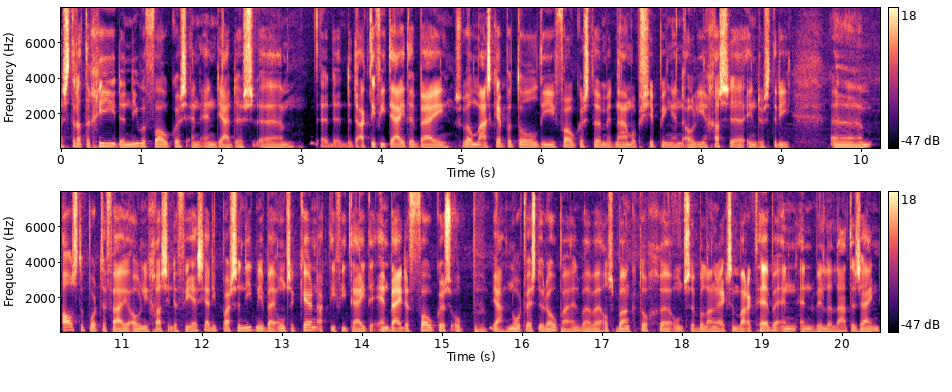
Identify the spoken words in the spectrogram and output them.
strategie, de nieuwe focus. En, en ja, dus ehm, de, de, activiteiten bij zowel Maas Capital, die focuste met name op shipping en olie- en gasindustrie. Um, als de portefeuille olie en gas in de VS, ja, die passen niet meer bij onze kernactiviteiten en bij de focus op ja, Noordwest-Europa, waar wij als bank toch uh, onze belangrijkste markt hebben en, en willen laten zijn.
